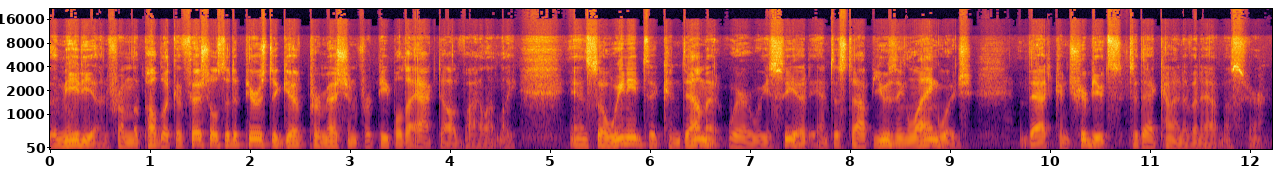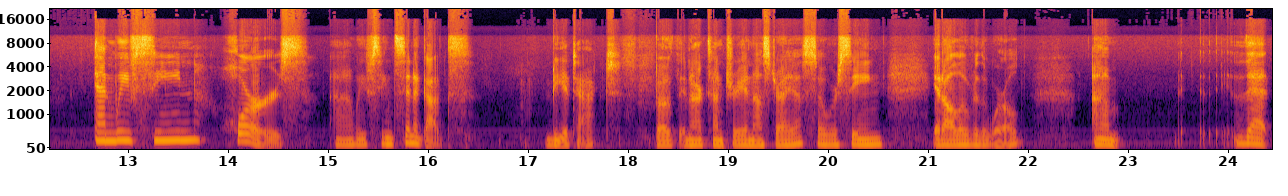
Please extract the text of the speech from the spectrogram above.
the media and from the public officials, it appears to give permission for people to act out violently. And so we need to condemn it where we see it and to stop using language that contributes to that kind of an atmosphere. And we've seen horrors. Uh, we've seen synagogues be attacked, both in our country and Australia. So we're seeing it all over the world. Um, that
